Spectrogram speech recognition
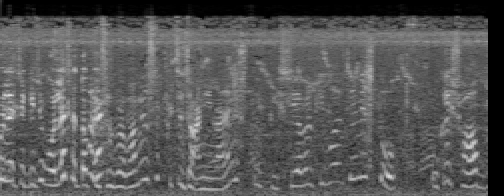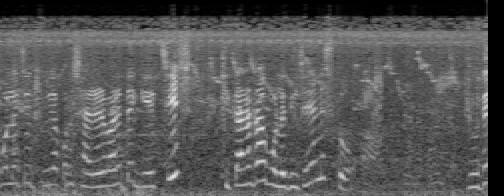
বলেছে? কিছু বলেছে তোকে? আচ্ছা বাবা আমি ওসব কিছু জানি না। জানিস তো পিসি আবার কি বলছে জানিস তো? ওকে সব বলেছে তুই এখন স্যারের বাড়িতে গেছিস ঠিকানাটাও বলে দিয়েছে জানিস তো? যদি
